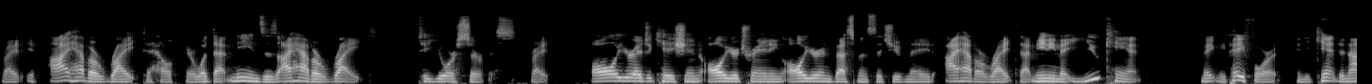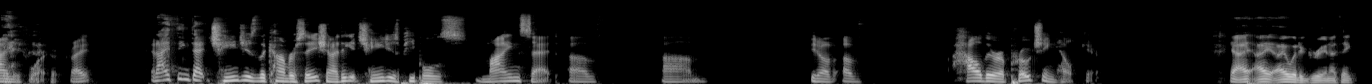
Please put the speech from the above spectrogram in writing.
right if i have a right to healthcare what that means is i have a right to your service right? All your education all your training all your investments that you've made i have a right to that meaning that you can't make me pay for it and you can't deny me for it right and i think that changes the conversation i think it changes people's mindset of um, you know of, of how they're approaching healthcare Yeah, I, I, would agree, and I think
